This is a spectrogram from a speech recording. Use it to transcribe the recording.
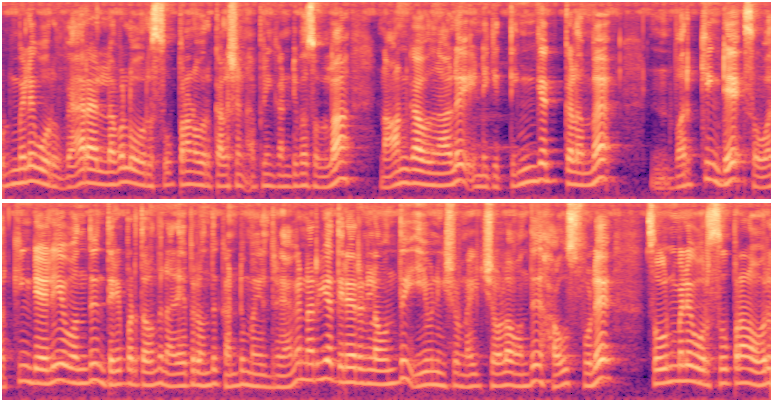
உண்மையிலே ஒரு வேற லெவல் ஒரு சூப்பரான ஒரு கலெக்ஷன் அப்படின்னு கண்டிப்பாக சொல்லலாம். நான்காவது நாள் இன்றைக்கி திங்கக்கிழமை ஒர்க்கிங் டே ஸோ ஒர்க்கிங் டேலேயே வந்து இந்த திரைப்படத்தை வந்து நிறைய பேர் வந்து கண்டு மகிழ்ந்துருக்காங்க. நிறைய திரையரங்கில் வந்து ஈவினிங் ஷோ நைட் ஷோலாம் வந்து ஹவுஸ்ஃபுல்லு ஸோ உண்மையிலே ஒரு சூப்பரான ஒரு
